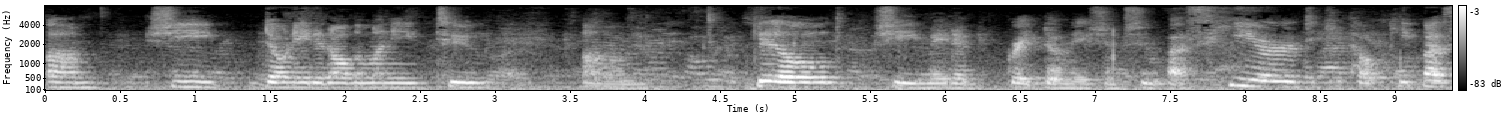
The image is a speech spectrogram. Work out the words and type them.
um, she donated all the money to um, build. She made a great donation to us here to keep, help keep us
